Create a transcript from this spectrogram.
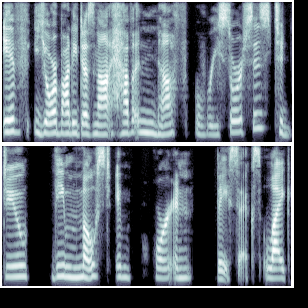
If your body does not have enough resources to do the most important basics, like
